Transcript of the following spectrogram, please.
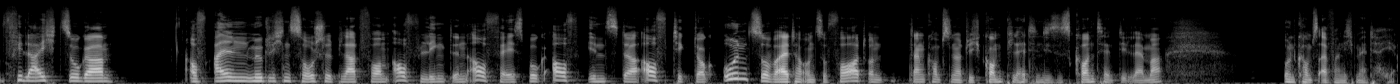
vielleicht sogar auf allen möglichen Social-Plattformen, auf LinkedIn, auf Facebook, auf Insta, auf TikTok und so weiter und so fort. Und dann kommst du natürlich komplett in dieses Content-Dilemma und kommst einfach nicht mehr hinterher.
